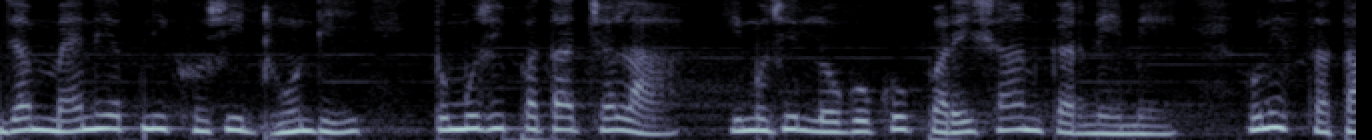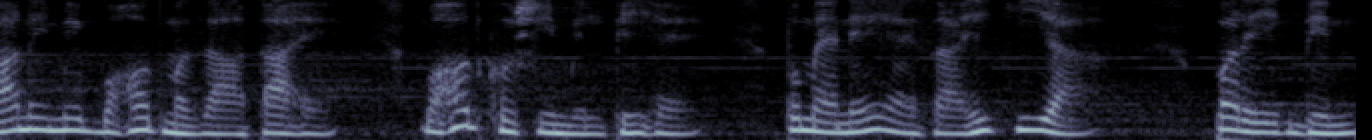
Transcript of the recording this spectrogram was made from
जब मैंने अपनी खुशी ढूंढी तो मुझे पता चला कि मुझे लोगों को परेशान करने में, उन्हें सताने में बहुत मज़ा आता है, बहुत खुशी मिलती है। तो मैंने ऐसा ही किया। पर एक दिन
